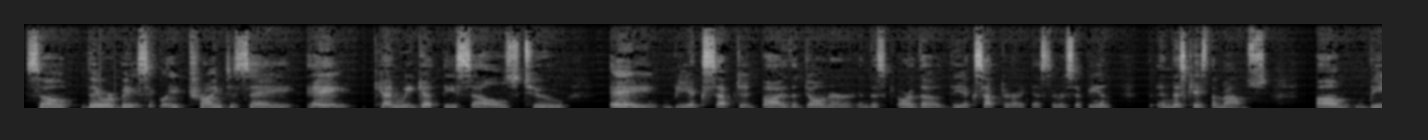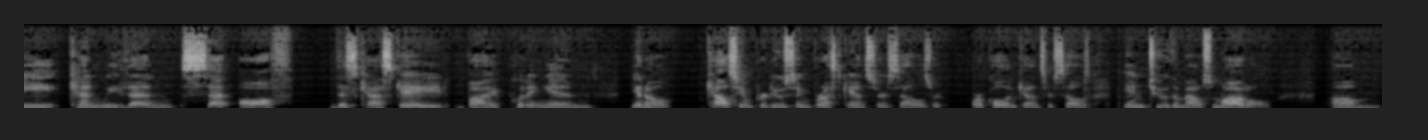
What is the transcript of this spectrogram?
So they were basically trying to say, hey, can we get these cells to a be accepted by the donor in this or the the acceptor, I guess, the recipient, in this case the mouse. Um, B, can we then set off this cascade by putting in, you know, calcium producing breast cancer cells or, or colon cancer cells into the mouse model. Um,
